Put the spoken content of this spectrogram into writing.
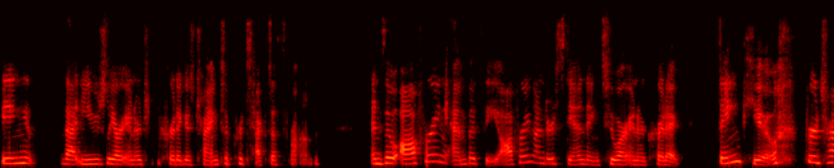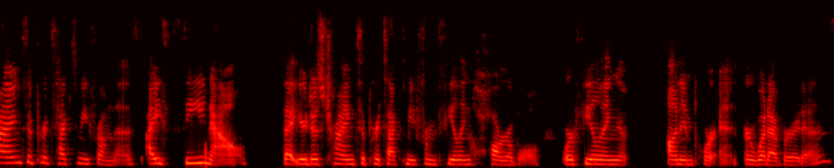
thing that usually our inner critic is trying to protect us from. And so offering empathy, offering understanding to our inner critic thank you for trying to protect me from this. I see now that you're just trying to protect me from feeling horrible or feeling unimportant or whatever it is.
